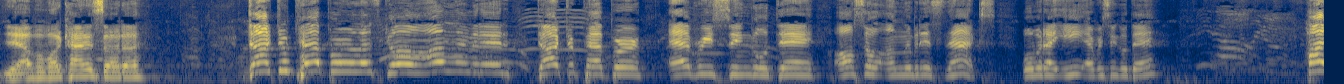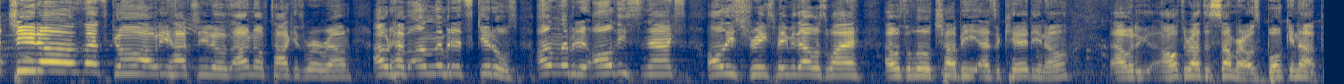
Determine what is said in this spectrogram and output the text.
Yeah, but what kind of soda? Dr. Pepper, let's go. Unlimited Dr. Pepper every single day. Also, unlimited snacks. What would I eat every single day? Hot Cheetos, let's go. I would eat hot Cheetos. I don't know if Takis were around. I would have unlimited Skittles, unlimited all these snacks, all these drinks. Maybe that was why I was a little chubby as a kid, you know? I would, all throughout the summer, I was bulking up.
